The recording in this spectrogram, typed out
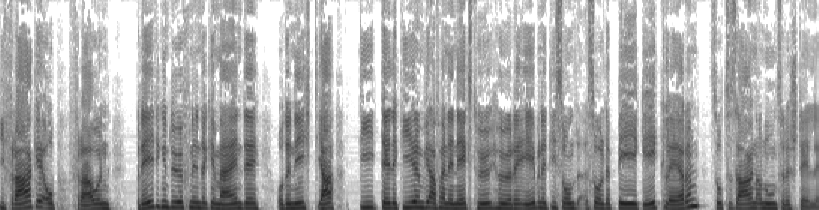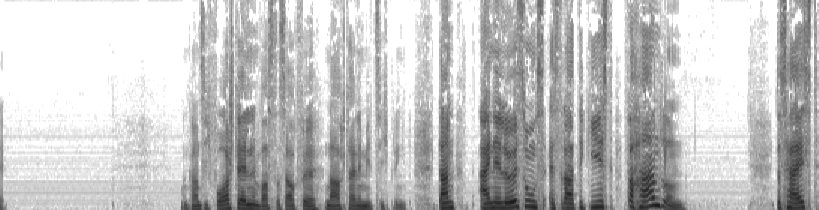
Die Frage, ob Frauen predigen dürfen in der Gemeinde oder nicht, ja, die delegieren wir auf eine nächsthöhere Ebene. Die soll, soll der BEG klären, sozusagen an unserer Stelle. Man kann sich vorstellen, was das auch für Nachteile mit sich bringt. Dann eine Lösungsstrategie ist verhandeln. Das heißt,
